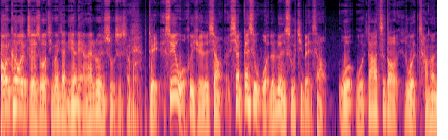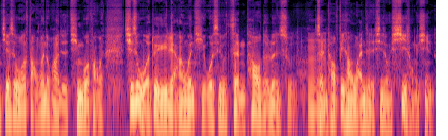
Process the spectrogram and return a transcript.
他问柯文哲说：“请问一下，你的两岸论述是什么？”对，所以我会觉得像像，但是我的论述基本上。我我大家知道，如果常常接受我访问的话，就是听过访问。其实我对于两岸问题，我是有整套的论述的，整套非常完整，是一种系统性的、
